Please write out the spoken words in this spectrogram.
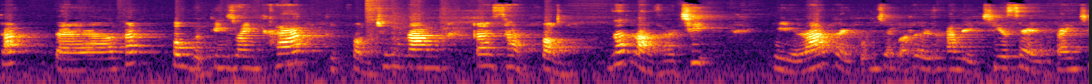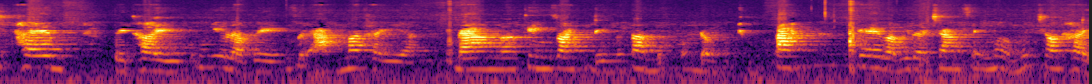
các uh, các công việc kinh doanh khác thực phẩm chức năng các sản phẩm rất là giá trị. Thì lát thầy cũng sẽ có thời gian để chia sẻ với các anh chị thêm về thầy cũng như là về dự án mà thầy đang kinh doanh đến với toàn bộ cộng đồng của chúng ta. Ok và bây giờ trang sẽ mở mic cho thầy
